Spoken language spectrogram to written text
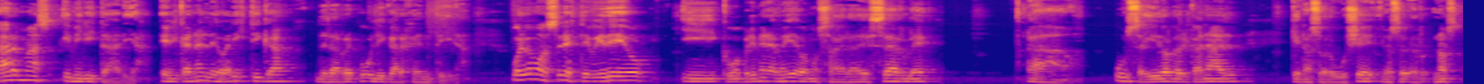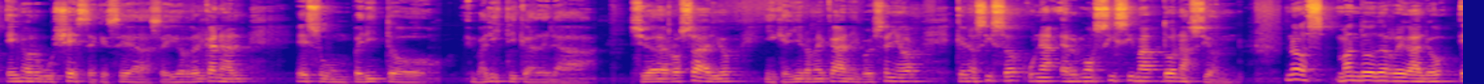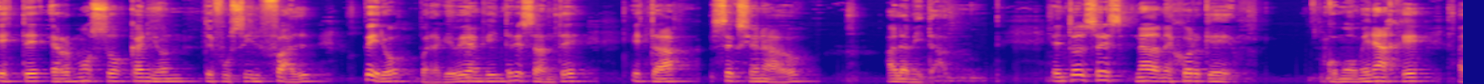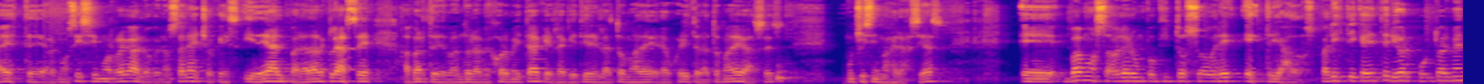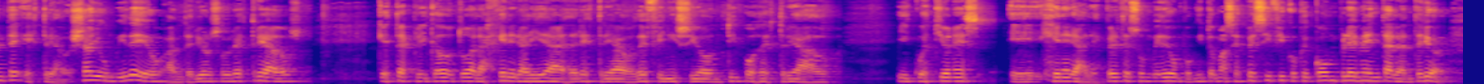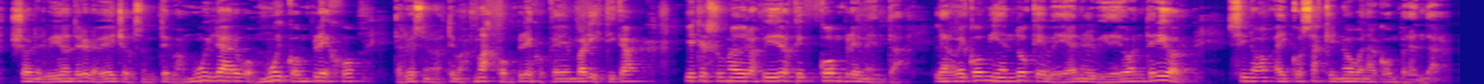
Armas y Militaria, el canal de balística de la República Argentina. Volvemos a hacer este video y como primera medida vamos a agradecerle a un seguidor del canal que nos, nos enorgullece que sea seguidor del canal. Es un perito en balística de la ciudad de Rosario, ingeniero mecánico el señor, que nos hizo una hermosísima donación. Nos mandó de regalo este hermoso cañón de fusil FAL, pero para que vean qué interesante, está seccionado a la mitad. Entonces, nada mejor que como homenaje a este hermosísimo regalo que nos han hecho, que es ideal para dar clase, aparte de mandó la mejor mitad, que es la que tiene la toma de, el agujerito de la toma de gases. Muchísimas gracias. Eh, vamos a hablar un poquito sobre estriados. Balística interior, puntualmente estriados. Ya hay un video anterior sobre estriados que está explicado todas las generalidades del estriado, definición, tipos de estriado y cuestiones eh, generales, pero este es un video un poquito más específico que complementa el anterior. Yo en el video anterior había dicho que es un tema muy largo, muy complejo, tal vez uno de los temas más complejos que hay en balística, y este es uno de los videos que complementa. Les recomiendo que vean el video anterior, si no hay cosas que no van a comprender.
